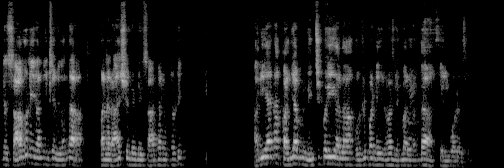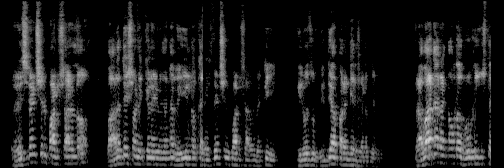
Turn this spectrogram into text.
ఇంకా సాగునీరు అందించే విధంగా మన రాజశేఖర రెడ్డి సహకారంతో హర్యానా పంజాబ్ మించిపోయి అలా ఒడ్లు పండించడం నెంబర్ వన్గా వెళ్ళిపోవడం. రెసిడెన్షియల్ పాఠశాలలో భారతదేశంలో ఎక్కలేని విధంగా వెయ్యి ఒక్క రెసిడెన్షియల్ పాఠశాలలు పెట్టి ఈరోజు విద్యాపరంగా ఎదగడం జరిగింది. రవాణా రంగంలో రోడ్లు చూస్తే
